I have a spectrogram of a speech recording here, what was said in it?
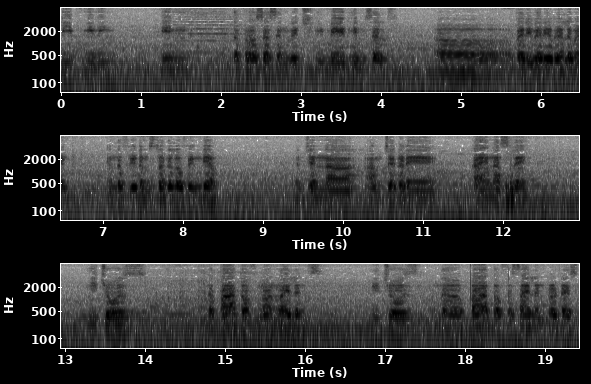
deep meaning in the process in which he made himself uh, very, very relevant in the freedom struggle of India. जेन्ना आमचे कडेन कांय नासलें he chose the path of non violence he chose the path of a silent protest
